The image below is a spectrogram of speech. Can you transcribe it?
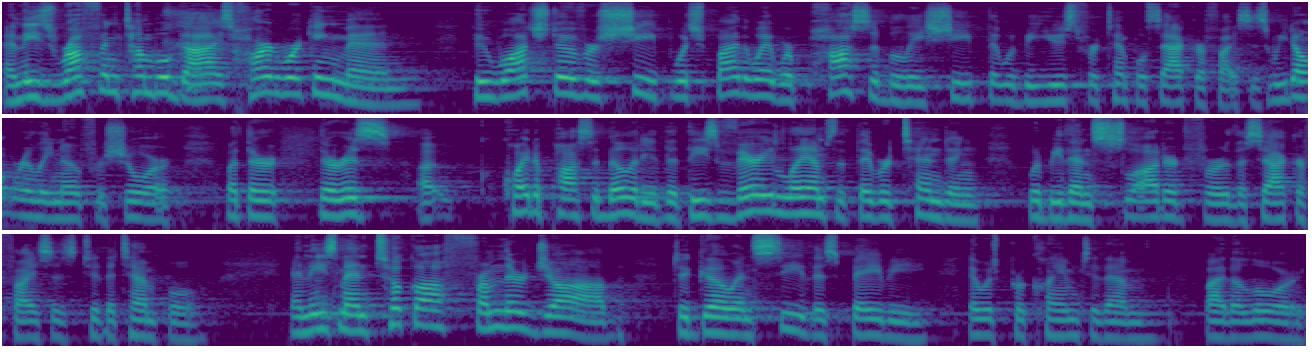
And these rough and tumble guys, hardworking men, who watched over sheep, which, by the way, were possibly sheep that would be used for temple sacrifices. We don't really know for sure, but there, there is a, quite a possibility that these very lambs that they were tending would be then slaughtered for the sacrifices to the temple. And these men took off from their job to go and see this baby that was proclaimed to them by the Lord.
